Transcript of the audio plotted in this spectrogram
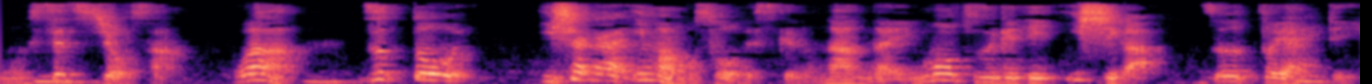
ん、施設長さんは、ずっと医者が今もそうですけど、何代も続けて医師がずっとやっている。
